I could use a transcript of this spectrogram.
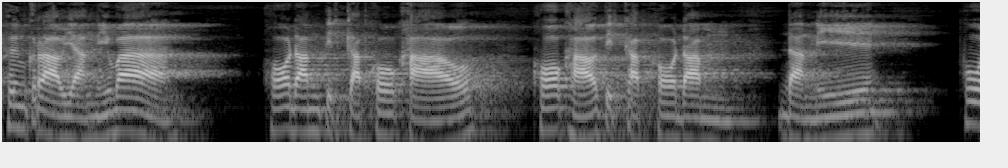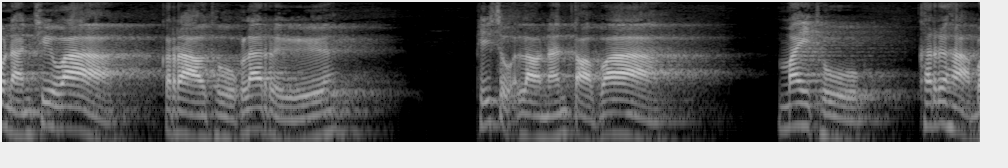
เพิ่งกล่าวอย่างนี้ว่าโคดำติดกับโคขาวโคขาวติดกับโคดำดังนี้ ผู้นั้นชื่อว่า กล่าวถูกละหรือ พิสุเหล่านั้นตอบว่า ไม่ถูกคฤหบ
